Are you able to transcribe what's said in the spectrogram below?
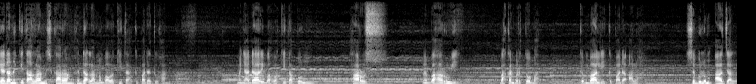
Keadaan yang kita alami sekarang hendaklah membawa kita kepada Tuhan. Menyadari bahwa kita pun harus membaharui bahkan bertobat kembali kepada Allah sebelum ajal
